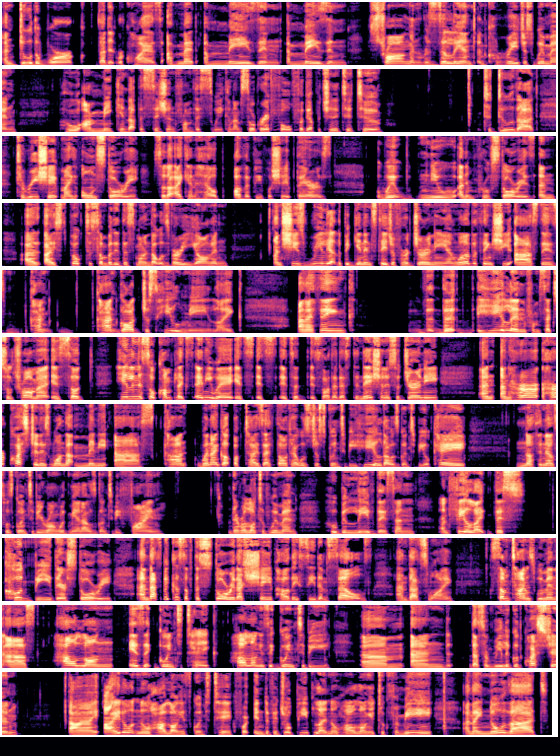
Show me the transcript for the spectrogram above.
and do the work that it requires. I've met amazing, amazing, strong and resilient and courageous women who are making that decision from this week. And I'm so grateful for the opportunity to to do that, to reshape my own story so that I can help other people shape theirs with new and improved stories. And I, I spoke to somebody this morning that was very young and and she's really at the beginning stage of her journey. And one of the things she asked is, "Can't can't God just heal me?" Like, and I think the, the healing from sexual trauma is so healing is so complex anyway it's it's it's a it's not a destination it's a journey and and her her question is one that many ask. Can't when i got baptized i thought i was just going to be healed. I was going to be okay. Nothing else was going to be wrong with me and i was going to be fine. There are a lot of women who believe this and and feel like this could be their story. And that's because of the story that shape how they see themselves. And that's why. Sometimes women ask how long is it going to take? How long is it going to be? Um, and that's a really good question. I i don't know how long it's going to take for individual people. I know how long it took for me. And i know that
